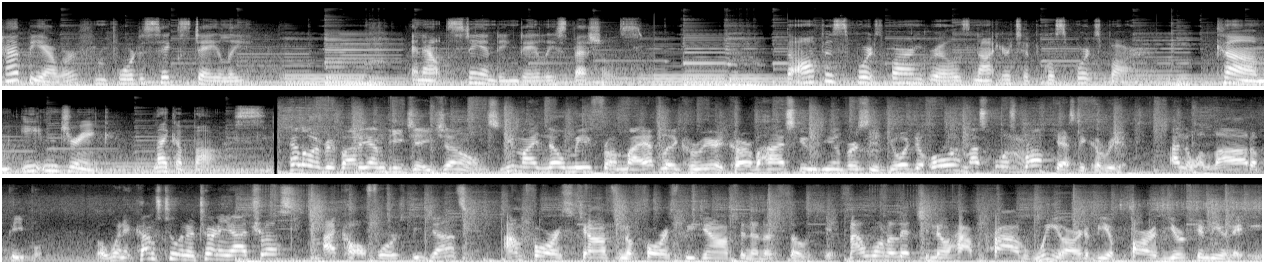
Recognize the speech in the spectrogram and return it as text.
happy hour from 4 to 6 daily, and outstanding daily specials. The Office Sports Bar and Grill is not your typical sports bar. Come, eat and drink, like a boss. Hello, everybody. I'm DJ Jones. You might know me from my athletic career at Carver High School, the University of Georgia, or my sports broadcasting career. I know a lot of people. But when it comes to an attorney I trust, I call Forrest B. Johnson. I'm Forrest Johnson of Forrest B. Johnson and Associates. And I want to let you know how proud we are to be a part of your community,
